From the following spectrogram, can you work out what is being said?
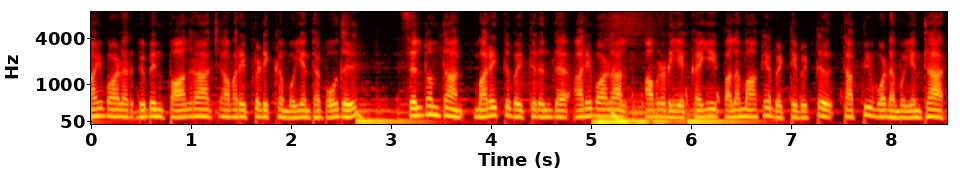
ஆய்வாளர் பிபின் பால்ராஜ் அவரை பிடிக்க முயன்றபோது செல்வம்தான் மறைத்து வைத்திருந்த அறிவாளால் அவருடைய கையை பலமாக வெட்டிவிட்டு தப்பி ஓட முயன்றார்.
